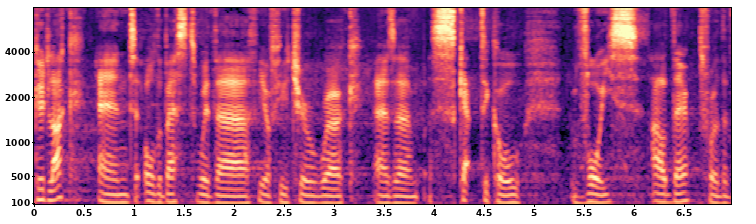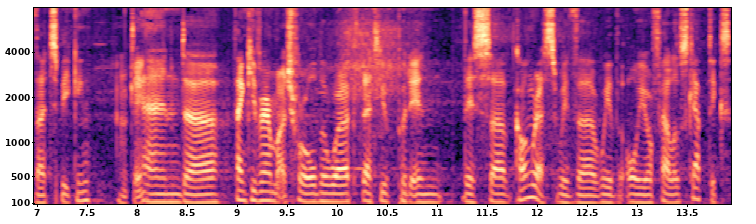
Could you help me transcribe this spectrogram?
good luck and all the best with uh, your future work as a skeptical voice out there for the Dutch speaking. Okay. And uh, thank you very much for all the work that you've put in this uh, Congress with uh, with all your fellow skeptics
